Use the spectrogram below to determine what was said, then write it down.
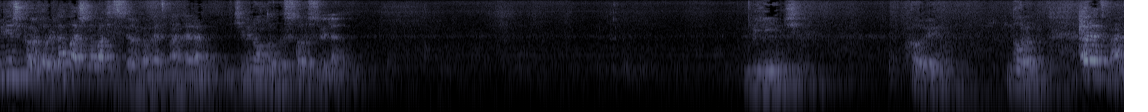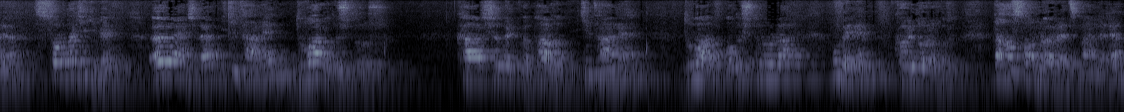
bilinç koridoruyla başlamak istiyorum öğretmenlerim. 2019 sorusuyla. Bilinç koridoru. Öğretmenlerim sorudaki gibi öğrenciler iki tane duvar oluşturur. Karşılıklı pardon iki tane duvar oluştururlar. Bu benim koridorumdur. Daha sonra öğretmenlere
